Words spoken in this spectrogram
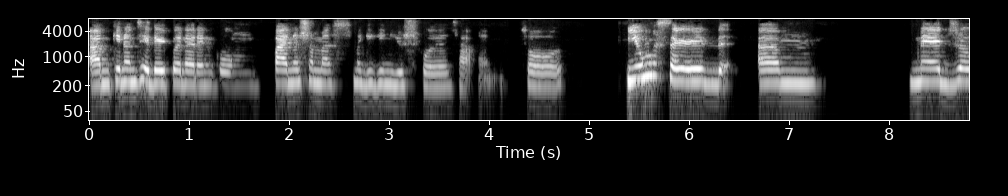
um, kinonsider ko na rin kung paano siya mas magiging useful sa akin. So, yung third, um, medyo,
